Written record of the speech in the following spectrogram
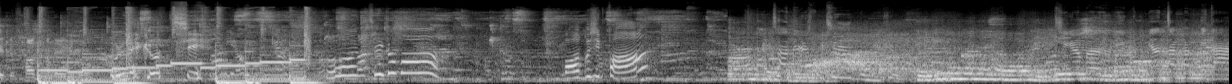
가격이 좀 여기서. 원래 그렇지. 우와, 지금 봐. 뭐 하고 싶어? 차들 출공주. 지금은 우리 공연장 갑니다.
